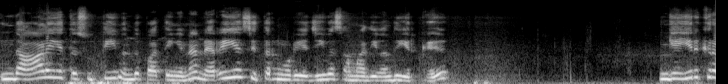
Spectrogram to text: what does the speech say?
இந்த ஆலயத்தை சுற்றி வந்து பார்த்தீங்கன்னா நிறைய சித்தர்களுடைய ஜீவசமாதி வந்து இருக்குது இங்கே இருக்கிற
